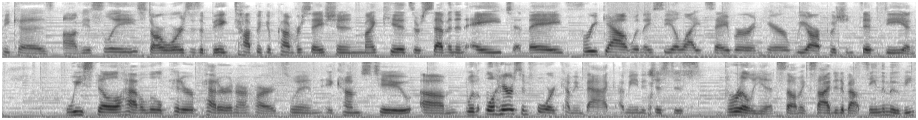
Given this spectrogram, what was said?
because obviously Star Wars is a big topic of conversation. My kids are seven and eight, and they freak out when they see a lightsaber. And here we are pushing 50, and we still have a little pitter patter in our hearts when it comes to um, with well Harrison Ford coming back. I mean, it just is brilliant. So I'm excited about seeing the movie.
